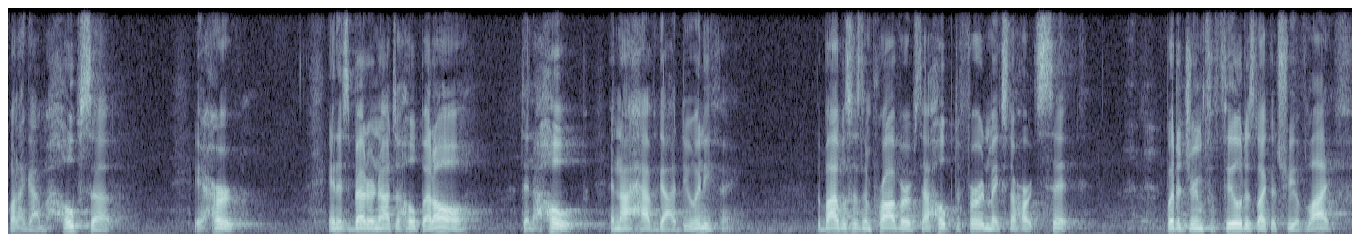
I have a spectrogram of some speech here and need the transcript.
When I got my hopes up, it hurt. And it's better not to hope at all than to hope and not have God do anything. The Bible says in Proverbs that hope deferred makes the heart sick, but a dream fulfilled is like a tree of life.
